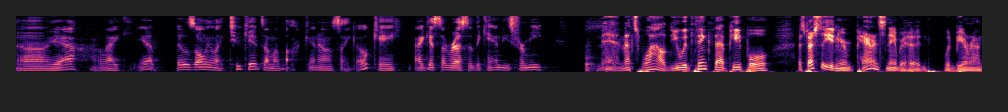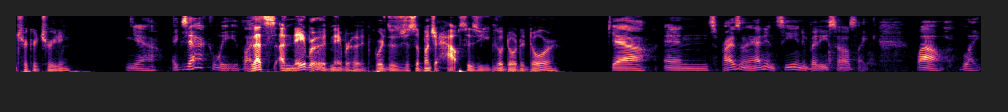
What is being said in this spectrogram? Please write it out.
so yeah, like yep, it was only like two kids on my block, and I was like, okay, I guess the rest of the candy's for me. Man, that's wild. You would think that people, especially in your parents' neighborhood, would be around trick or treating. Yeah, exactly. Like That's a neighborhood neighborhood where there's just a bunch of houses you can go door to door. yeah, and surprisingly, I didn't see anybody, so I was like, wow, like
